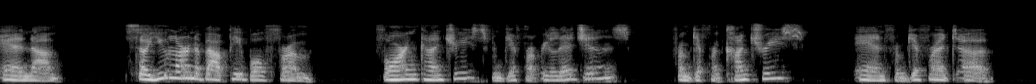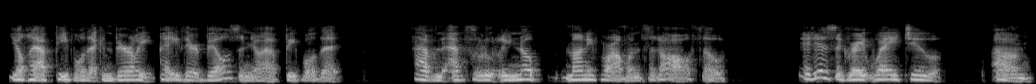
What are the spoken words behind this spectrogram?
And um, so you learn about people from foreign countries, from different religions, from different countries, and from different. Uh, you'll have people that can barely pay their bills, and you'll have people that have absolutely no money problems at all. So it is a great way to um,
